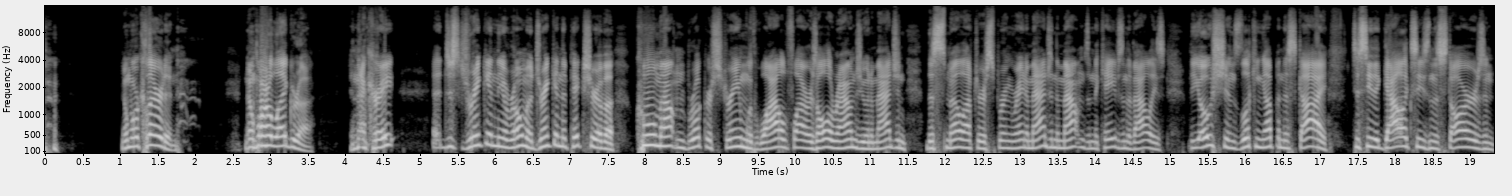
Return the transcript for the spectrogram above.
No more Claritin. no more Allegra. Isn't that great? Uh, just drinking the aroma, drinking the picture of a cool mountain brook or stream with wildflowers all around you, and imagine the smell after a spring rain. Imagine the mountains and the caves and the valleys, the oceans looking up in the sky to see the galaxies and the stars, and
